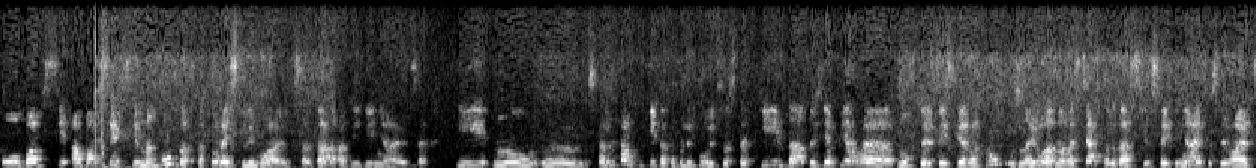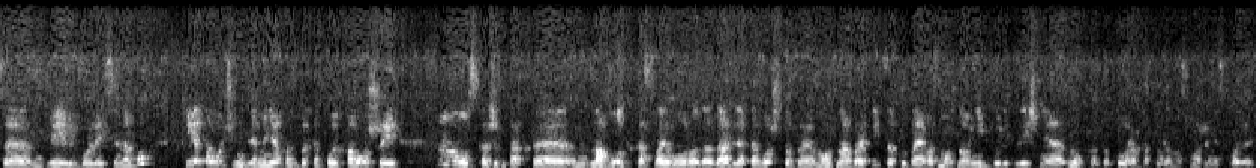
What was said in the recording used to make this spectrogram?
обо, все, обо всех синагогах, которые сливаются, да, объединяются. И, ну, э, скажем, там какие-то публикуются статьи, да, то есть я первая, ну, говорится, из первых рук узнаю о новостях, когда соединяются, сливаются две или более синагог, и это очень для меня как бы такой хороший, ну, скажем так, э, наводка своего рода, да, для того, чтобы можно обратиться туда, и, возможно, у них будет лишняя, ну, как бы Тора, которую мы сможем использовать.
